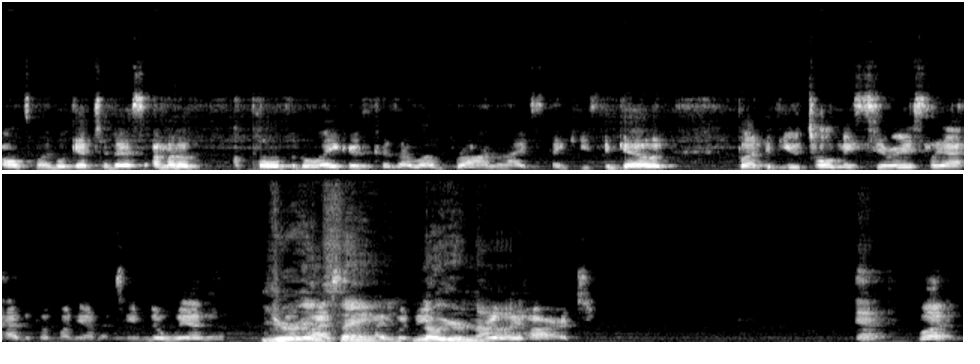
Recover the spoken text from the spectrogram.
ultimately we'll get to this. I'm going to pull for the Lakers because I love Bron and I just think he's the goat. But if you told me seriously I had to put money on a team to win, You're West, insane. it would No, you're not. Really hard. Yeah. What?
